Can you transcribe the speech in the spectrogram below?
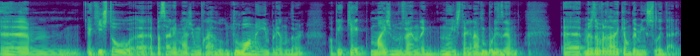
um, aqui estou a, a, passar a imagem um bocado do homem empreendedor, ok? Que é que mais me vendem no Instagram, por exemplo. Uh, mas na verdade é que é um caminho solitário.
